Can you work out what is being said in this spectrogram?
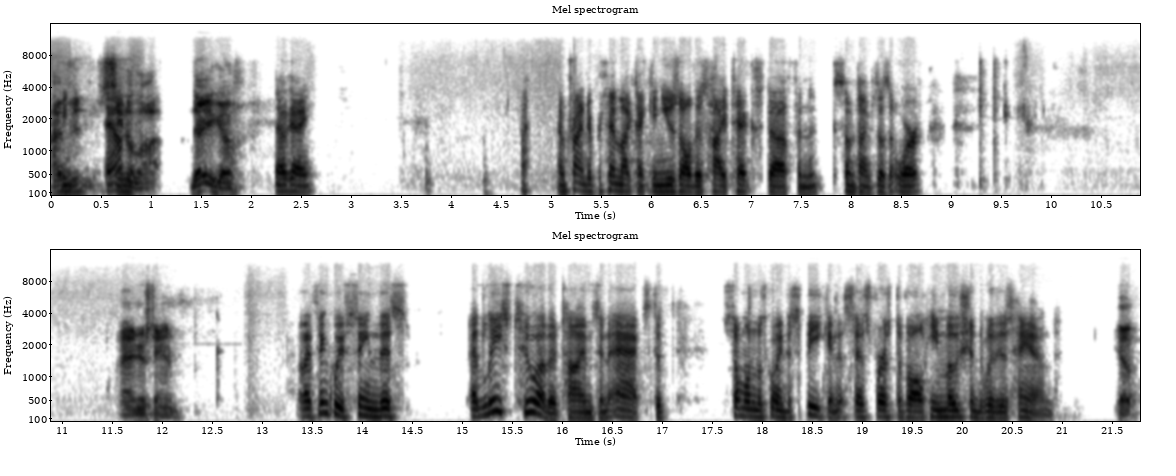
I've seen a lot. There you go. Okay. I'm trying to pretend like I can use all this high tech stuff, and it sometimes doesn't work. I understand. But I think we've seen this at least two other times in Acts that someone was going to speak, and it says, first of all, he motioned with his hand. Yep.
